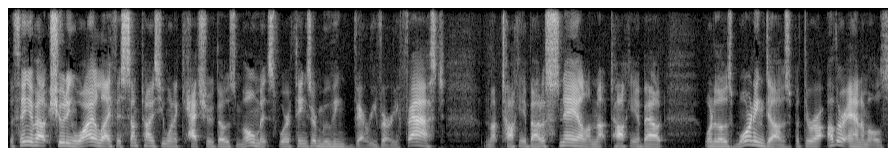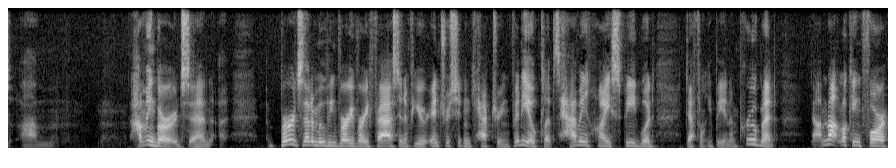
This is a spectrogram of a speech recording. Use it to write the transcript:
The thing about shooting wildlife is sometimes you want to capture those moments where things are moving very, very fast. I'm not talking about a snail, I'm not talking about one of those mourning doves, but there are other animals, um, hummingbirds, and birds that are moving very, very fast. And if you're interested in capturing video clips, having high speed would definitely be an improvement. Now, I'm not looking for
